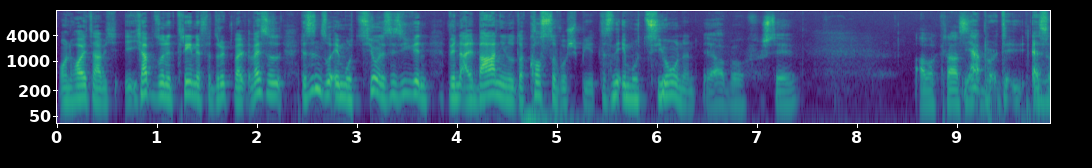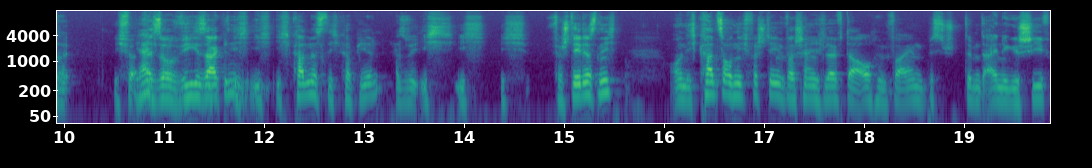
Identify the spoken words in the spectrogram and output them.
und heute habe ich, ich habe so eine Träne verdrückt, weil, weißt du, das sind so Emotionen. Das ist wie wenn, wenn Albanien oder Kosovo spielt. Das sind Emotionen. Ja, Bro, verstehe. Aber krass. Ja, Bro, also, Ich, Ja, also, ich- wie gesagt, ich, ich, ich kann das nicht kapieren. Also, ich, ich, ich verstehe das nicht. Und ich kann es auch nicht verstehen. Wahrscheinlich läuft da auch im Verein bestimmt einiges schief.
